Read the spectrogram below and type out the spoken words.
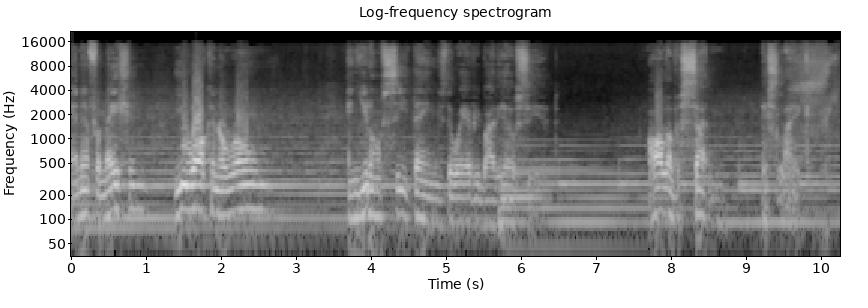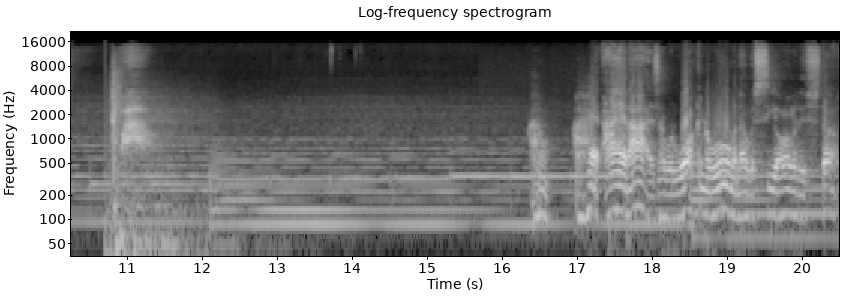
and information, you walk in a room and you don't see things the way everybody else see it. All of a sudden, it's like wow. I don't. I had I had eyes. I would walk in the room and I would see all of this stuff.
